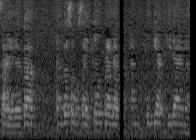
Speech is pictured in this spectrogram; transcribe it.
ใส่แล้วก็ท่านก็ทรงใส่เครื่องประดับทั้งทุกอย่างที่ได้มา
